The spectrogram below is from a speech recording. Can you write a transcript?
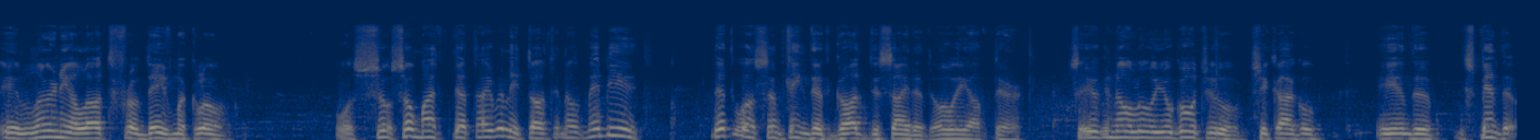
in learning a lot from Dave McLone was so, so much that I really thought, you know, maybe that was something that God decided all the way up there. So, you know, Lou, you go to Chicago and uh, spend a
